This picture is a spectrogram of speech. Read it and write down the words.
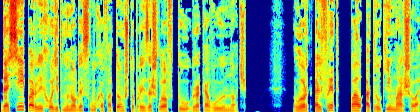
До сей поры ходит много слухов о том, что произошло в ту роковую ночь. Лорд Альфред пал от руки маршала,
